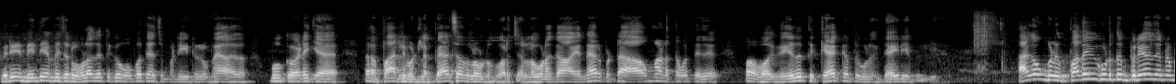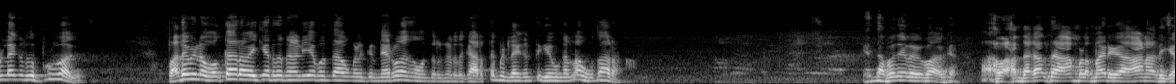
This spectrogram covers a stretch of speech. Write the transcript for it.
பெரிய நிதியமைச்சர் உலகத்துக்கு உபதேசம் பண்ணிக்கிட்டு இருக்கோமே மூக்கு வடைக்க பார்லிமெண்ட்டில் பேசுறதுல ஒன்று குறைச்சல உனக்கு நேர்பட்ட அவமானத்தை வந்து எதிர்த்து கேட்கறதுக்கு உனக்கு தைரியம் இல்லையா. ஆக உங்களுக்கு பதவி கொடுத்து பிரயோஜனம் இல்லைங்கிறது ப்ரூவ் ஆகுது. பதவியில் உட்கார வைக்கிறதுனாலேயே வந்து அவங்களுக்கு நிர்வாகம் வந்துருங்கிறதுக்கு அர்த்தம் இல்லைங்கிறதுக்கு இவங்கெல்லாம் உதாரணம். எந்த பதவியில் அந்த காலத்து ஆம்பளை மாதிரி ஆணாதிக்க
